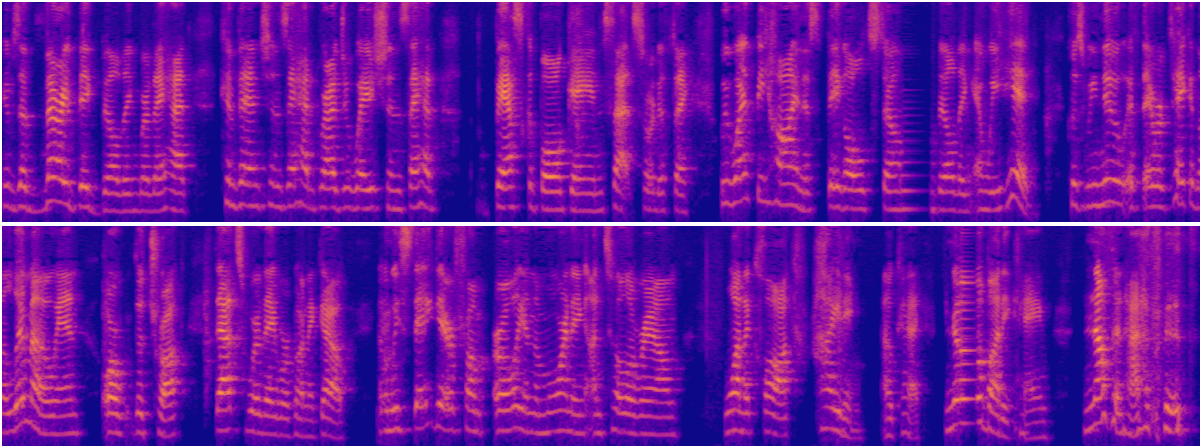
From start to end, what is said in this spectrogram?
It was a very big building where they had conventions, they had graduations, they had basketball games, that sort of thing. We went behind this big old stone building and we hid because we knew if they were taking the limo in or the truck, that's where they were going to go. And we stayed there from early in the morning until around one o'clock, hiding. Okay. Nobody came, nothing happened.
